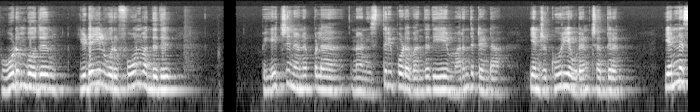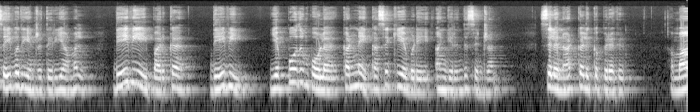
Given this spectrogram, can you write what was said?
போடும்போது இடையில் ஒரு ஃபோன் வந்தது. பேச்சு நினப்பில் நான் இஸ்திரி போட வந்ததையே மறந்துட்டேன்டா என்று கூறியவுடன் சந்திரன். என்ன செய்வது என்று தெரியாமல் தேவியை பார்க்க தேவி எப்போதும் போல கண்ணை கசக்கியபடி அங்கிருந்து சென்றாள் சில நாட்களுக்கு பிறகு அம்மா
